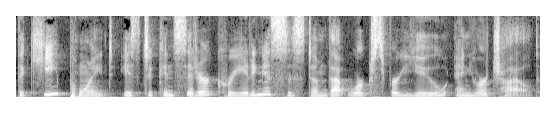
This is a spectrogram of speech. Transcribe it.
The key point is to consider creating a system that works for you and your child.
